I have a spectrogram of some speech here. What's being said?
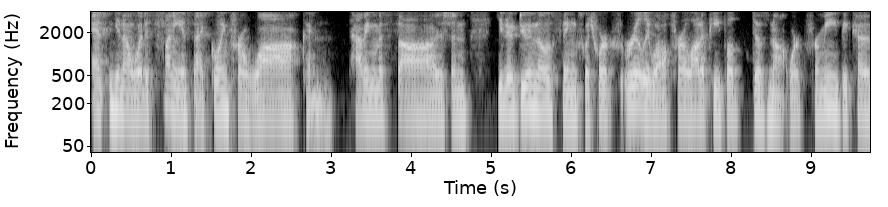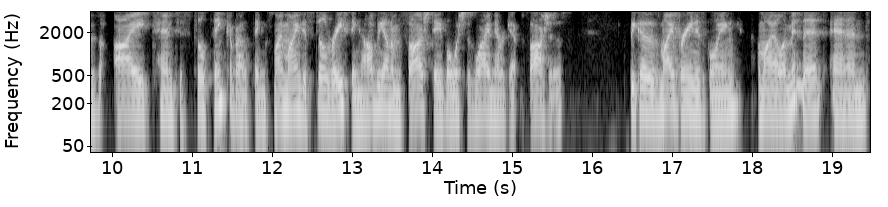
And you know what? It's funny is that going for a walk and having a massage and you know doing those things which work really well for a lot of people does not work for me because i tend to still think about things my mind is still racing i'll be on a massage table which is why i never get massages because my brain is going a mile a minute and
